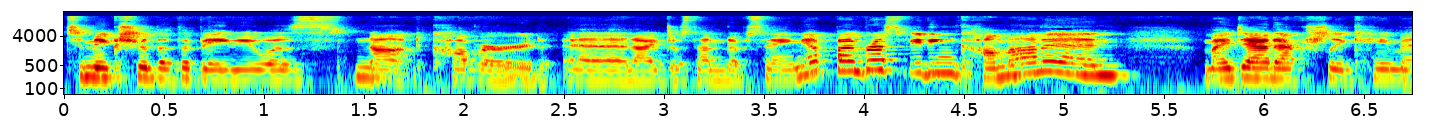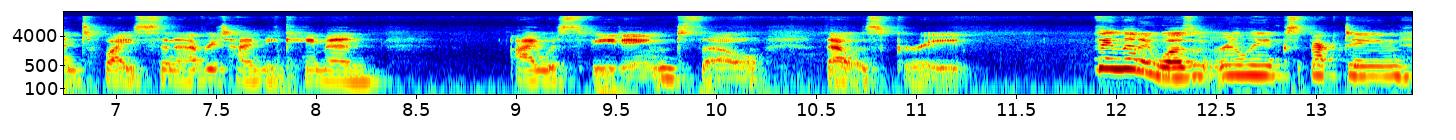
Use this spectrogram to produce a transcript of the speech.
to make sure that the baby was not covered. And I just ended up saying, Yep, I'm breastfeeding, come on in. My dad actually came in twice, and every time he came in, I was feeding. So that was great. Thing that I wasn't really expecting,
